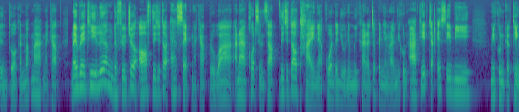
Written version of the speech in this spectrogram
ตื่นตัวกันมาก ๆ นะครับ ในเวทีเรื่อง the future of digital asset นะครับ หรือว่าอนาคตสินทรัพย์ดิจิทัลไทยเนี่ยควรจะอยู่ในมือใครแล้วจะเป็นอย่างไร มีคุณอาทิตย์จาก SCB มีคุณกระทิง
